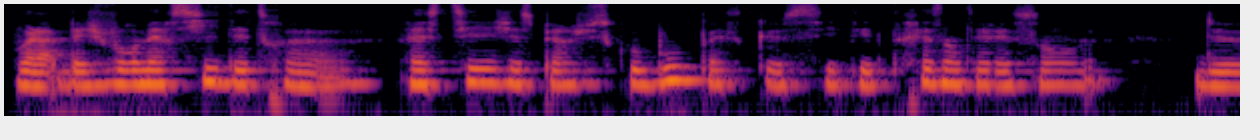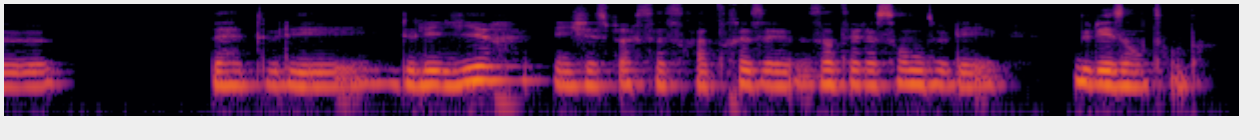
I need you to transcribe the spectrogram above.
Voilà, ben je vous remercie d'être euh, resté, j'espère, jusqu'au bout, parce que c'était très intéressant de, ben, de, les, lire, et j'espère que ça sera très intéressant de les, de les entendre.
